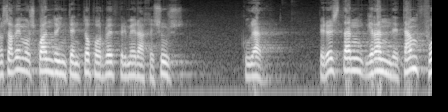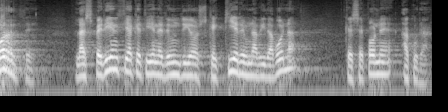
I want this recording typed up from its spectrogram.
No sabemos cuándo intentó por vez primera Jesús curar, pero es tan grande, tan fuerte la experiencia que tiene de un Dios que quiere una vida buena que se pone a curar.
